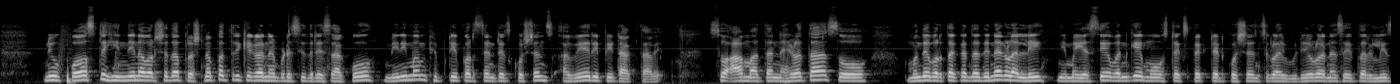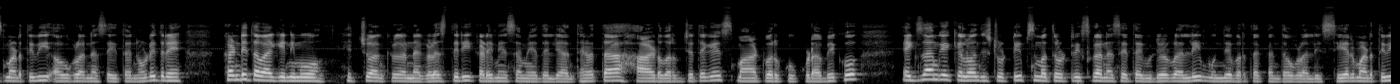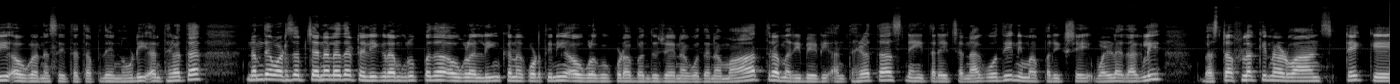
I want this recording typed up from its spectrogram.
ನೀವು ಫಸ್ಟ್ ಹಿಂದಿನ ವರ್ಷದ ಪ್ರಶ್ನೆ ಪತ್ರಿಕೆಗಳನ್ನು ಬಿಡಿಸಿದರೆ ಸಾಕು, ಮಿನಿಮಮ್ ಫಿಫ್ಟಿ ಪರ್ಸೆಂಟೇಜ್ ಕ್ವಶನ್ಸ್ ಅವೇ ರಿಪೀಟ್ ಆಗ್ತವೆ. ಸೊ ಆ ಮಾತನ್ನು ಹೇಳ್ತಾ ಸೊ ಮುಂದೆ ಬರ್ತಕ್ಕಂಥ ದಿನಗಳಲ್ಲಿ ನಿಮ್ಮ ಎಸ್ ಎ ಒನ್ಗೆ ಮೋಸ್ಟ್ ಎಕ್ಸ್ಪೆಕ್ಟೆಡ್ ಕ್ವಶನ್ಸ್ಗಳ ವಿಡಿಯೋಗಳನ್ನು ಸಹಿತ ರಿಲೀಸ್ ಮಾಡ್ತೀವಿ. ಅವುಗಳನ್ನು ಸಹಿತ ನೋಡಿದರೆ ಖಂಡಿತವಾಗಿ ನೀವು ಹೆಚ್ಚು ಅಂಕಗಳನ್ನು ಗಳಿಸ್ತೀರಿ, ಕಡಿಮೆ ಸಮಯದಲ್ಲಿ ಅಂತ ಹೇಳ್ತಾ ಹಾರ್ಡ್ ವರ್ಕ್ ಜೊತೆಗೆ ಸ್ಮಾರ್ಟ್ ವರ್ಕು ಕೂಡ ಬೇಕು. ಎಕ್ಸಾಮ್ಗೆ ಕೆಲವೊಂದಿಷ್ಟು ಟಿಪ್ಸ್ ಮತ್ತು ಟ್ರಿಕ್ಸ್ಗಳನ್ನು ಸಹಿತ ವಿಡಿಯೋಗಳಲ್ಲಿ ಮುಂದೆ ಬರ್ತಕ್ಕಂಥವುಗಳಲ್ಲಿ ಶೇರ್ ಮಾಡ್ತೀವಿ. ಅವುಗಳನ್ನು ಸಹಿತ ತಪ್ಪದೆ ನೋಡಿ ಅಂತ ಹೇಳ್ತಾ ನಮ್ಮದೇ ವಾಟ್ಸಪ್ ಚಾನಲ್ ಅದ ಟೆಲಿಗ್ರಾಮ್ ಗ್ರೂಪ್ ಅದ, ಅವುಗಳ ಲಿಂಕನ್ನು ಕೊಡ್ತೀನಿ. ಅವುಗಳಿಗೂ ಕೂಡ ಬಂದು ಜಾಯ್ನ್ ಆಗೋದನ್ನು ಮಾತ್ರ ಮರಿಬೇಡಿ ಅಂತ ಹೇಳ್ತಾ, ಸ್ನೇಹಿತರೆ, ಚೆನ್ನಾಗಿ ಓದಿ, ನಿಮ್ಮ ಪರೀಕ್ಷೆ ಒಳ್ಳೆಯದಾಗಲಿ best of luck in advance take care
